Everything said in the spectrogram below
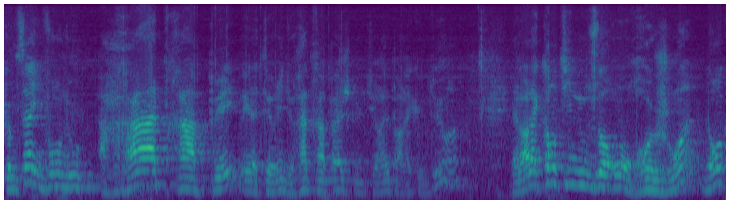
Comme ça, ils vont nous rattraper, et la théorie du rattrapage culturel par la culture. hein. Et alors là, quand ils nous auront rejoints, donc,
